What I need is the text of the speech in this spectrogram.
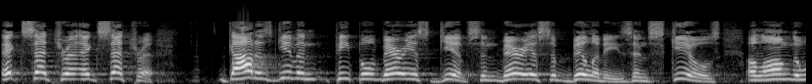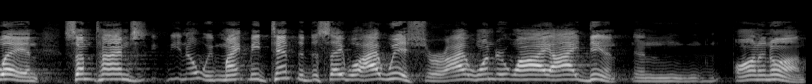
Etc., etc. God has given people various gifts and various abilities and skills along the way. And sometimes, you know, we might be tempted to say, well, I wish or I wonder why I didn't and on and on.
